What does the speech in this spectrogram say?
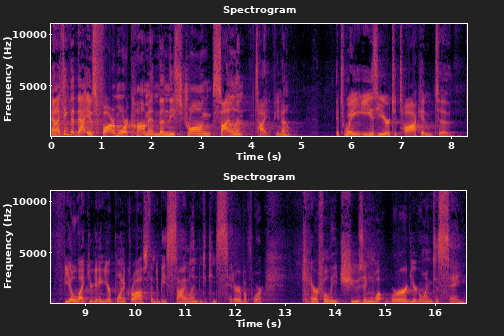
And I think that that is far more common than the strong, silent type, you know? It's way easier to talk and to feel like you're getting your point across than to be silent and to consider before carefully choosing what word you're going to say.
